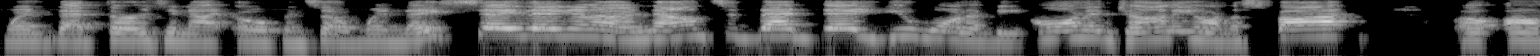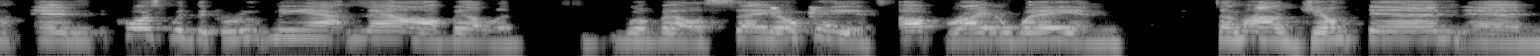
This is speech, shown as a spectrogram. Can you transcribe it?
when that Thursday night opens. So when they say they're gonna announce it that day, you want to be on it, Johnny, on the spot. Uh, um, and of course, with the Group Me app now, I'll be able to, we'll be able to say, okay, it's up right away, and somehow jump in and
